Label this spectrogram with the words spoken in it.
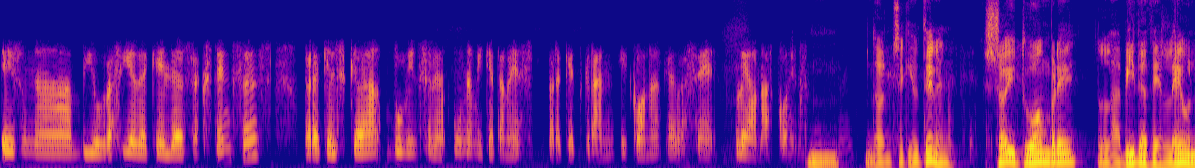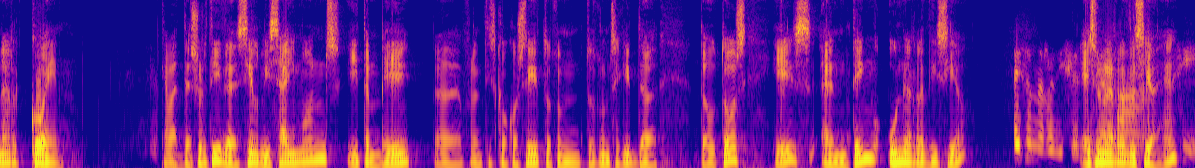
és una biografia d'aquelles extenses per aquells que vulguin saber una miqueta més per aquest gran icona que va ser Leonard Cohen. Mm, doncs aquí ho tenen. Soy tu hombre, la vida de Leonard Cohen acabat de sortir de Sylvie Simons i també eh, Francisco José, tot un, tot un seguit d'autors. És, entenc, una reedició? És una reedició. És una reedició, eh? Sí,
